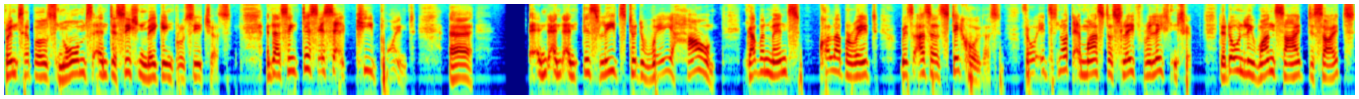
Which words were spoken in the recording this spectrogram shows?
principles, norms, and decision-making procedures. And I think this is a key point. Uh, and, and, and this leads to the way how governments collaborate with other stakeholders. So it's not a master-slave relationship that only one side decides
